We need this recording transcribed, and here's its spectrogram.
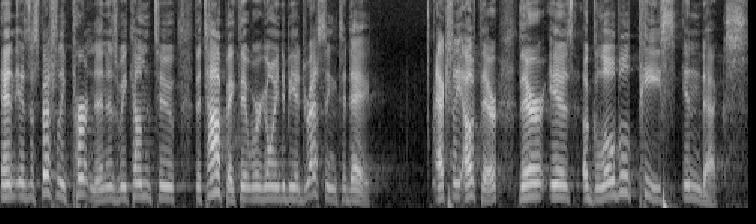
and is especially pertinent as we come to the topic that we're going to be addressing today actually out there, there is a global peace index.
